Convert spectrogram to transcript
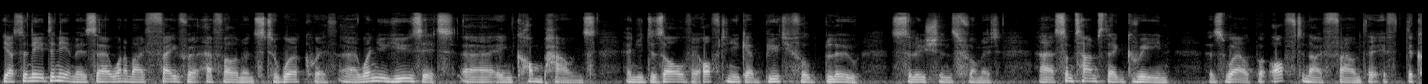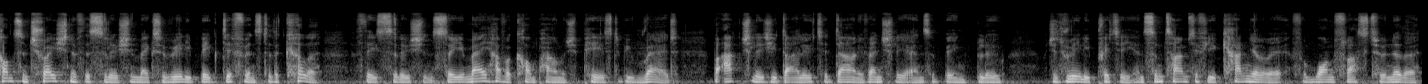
Yeah, so neodymium is uh, one of my favourite F elements to work with. Uh, when you use it uh, in compounds and you dissolve it, often you get beautiful blue solutions from it. Uh, sometimes they're green as well, but often I've found that if the concentration of the solution makes a really big difference to the colour of these solutions. So you may have a compound which appears to be red, but actually as you dilute it down, eventually it ends up being blue which is really pretty. And sometimes if you cannula it from one flask to another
